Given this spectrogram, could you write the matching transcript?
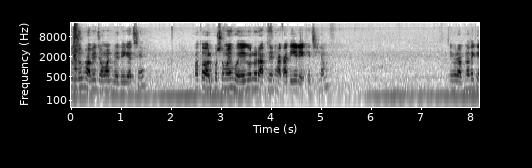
সুন্দরভাবে জমাট বেঁধে গেছে। কত অল্প সময় হয়ে গেল রাত্রে ঢাকা দিয়ে রেখেছিলাম। এবার আপনাদেরকে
